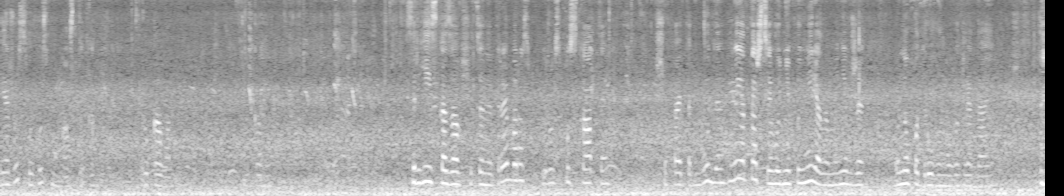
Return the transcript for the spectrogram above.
В'яжу свого смугастика. Рукава. Рукава. Сергій сказав, що це не треба розпускати, що хай так буде. Ну я теж сьогодні поміряла, мені вже воно по-другому виглядає.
